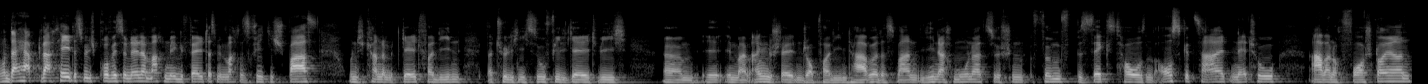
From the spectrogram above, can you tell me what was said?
Und daher habe ich gedacht, hey, das will ich professioneller machen, mir gefällt das, mir macht das richtig Spaß und ich kann damit Geld verdienen. Natürlich nicht so viel Geld, wie ich ähm, in meinem Angestelltenjob verdient habe. Das waren je nach Monat zwischen 5.000 bis 6.000 ausgezahlt, netto, aber noch vor Steuern.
